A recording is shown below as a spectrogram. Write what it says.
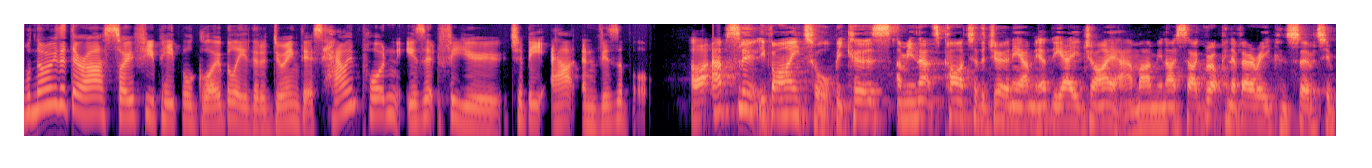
Well, knowing that there are so few people globally that are doing this, how important is it for you to be out and visible? Are absolutely vital because I mean that's part of the journey. I mean, at the age I am, I mean, I, I grew up in a very conservative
